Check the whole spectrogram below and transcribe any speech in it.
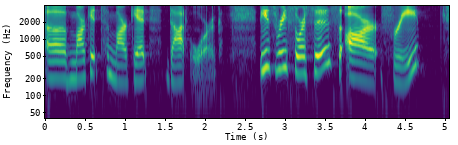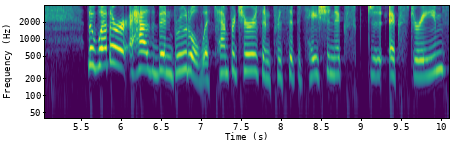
of markettomarket.org. These resources are free the weather has been brutal with temperatures and precipitation ex- extremes,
